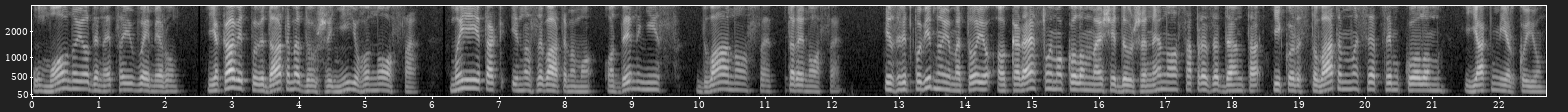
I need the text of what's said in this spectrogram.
умовною одиницею виміру, яка відповідатиме довжині його носа. Ми її так і називатимемо один ніс, два носи, три носи. І з відповідною метою окреслимо коло межі довжини носа президента і користуватимемося цим колом як міркою.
